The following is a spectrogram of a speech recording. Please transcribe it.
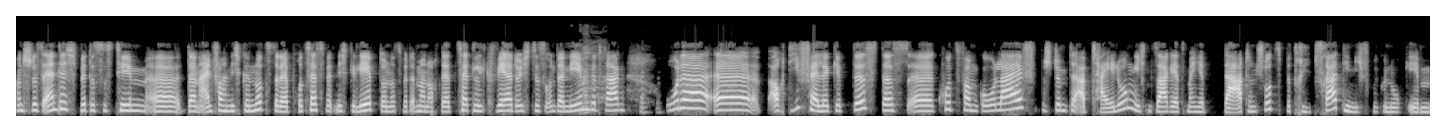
Und schlussendlich wird das System äh, dann einfach nicht genutzt oder der Prozess Prozess wird nicht gelebt und es wird immer noch der Zettel quer durch das Unternehmen getragen. Oder äh, auch die Fälle gibt es, dass äh, kurz vorm Go Live bestimmte Abteilungen, ich sage jetzt mal hier Datenschutz, Betriebsrat, die nicht früh genug eben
